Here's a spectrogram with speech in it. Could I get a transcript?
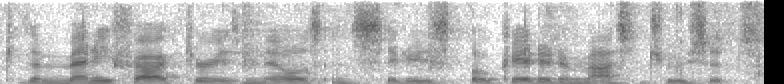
to the many factories, mills, and cities located in Massachusetts.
